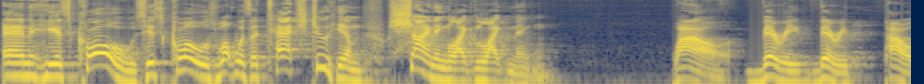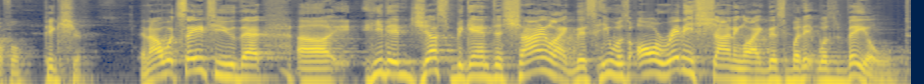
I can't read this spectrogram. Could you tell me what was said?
and his clothes, his clothes, what was attached to him, shining like lightning. Wow. Very, very powerful picture. And I would say to you that uh, he didn't just begin to shine like this, he was already shining like this, but it was veiled.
